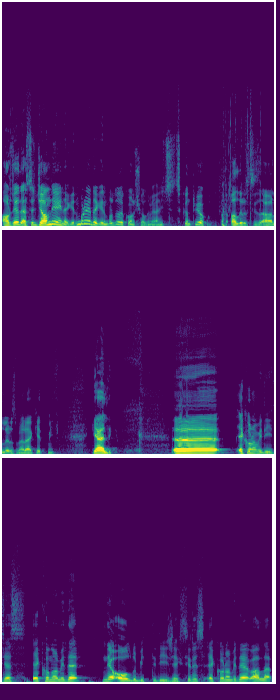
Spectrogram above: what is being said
arzu ederseniz canlı yayına gelin. Buraya da gelin. Burada da konuşalım yani. Hiç sıkıntı yok. Alırız sizi, ağırlarız merak etmeyin. Geldik. Ee, ekonomi diyeceğiz. Ekonomide ne oldu bitti diyeceksiniz. Ekonomide valla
